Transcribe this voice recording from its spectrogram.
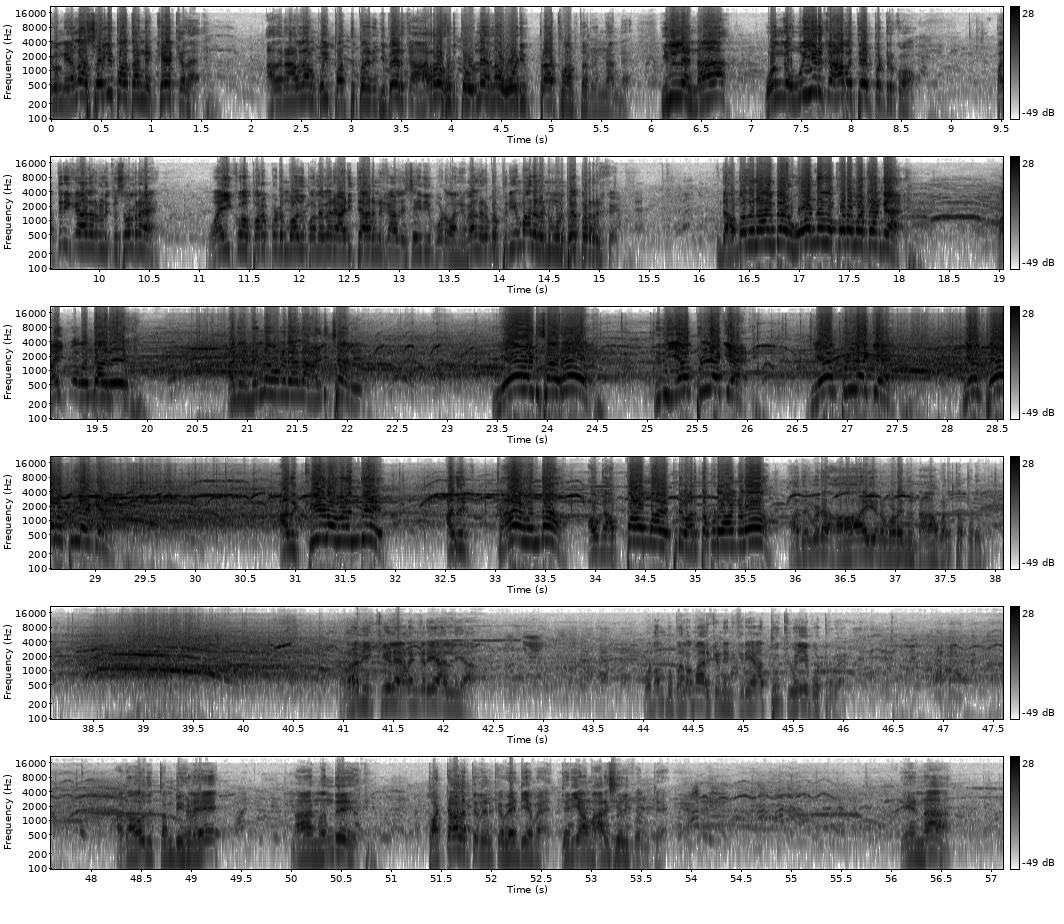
இவங்க எல்லாம் சொல்லி பார்த்தாங்க கேட்கல. அதனால தான் போய் பத்து பதினஞ்சு பேருக்கு அற கொடுத்த உடனே எல்லாம் ஓடி பிளாட்ஃபார்ம் நின்னாங்க. இல்லைன்னா உங்க உயிருக்கு ஆபத்து ஏற்பட்டிருக்கும். பத்திரிகையாளர்களுக்கு சொல்றேன். வைகோ புறப்படும் போது பல பேர் அடித்தாருன்னு காலையில் செய்தி போடுவாங்க. மேல ரொம்ப பிரியமான ரெண்டு மூணு பேப்பர் இருக்கு. இந்த ஐம்பதனாயிரம் பேர் ஓடினதை போட மாட்டாங்க. வைகோ வந்தாரு. அங்க நின்னவங்களை எல்லாம் அடிச்சாரு. ஏன் அடிச்சாரு? இது ஏன் பிள்ளைங்க? ஏன் பிள்ளைங்க? ஏன் பேர பிள்ளைங்க? அது கீழே விழுந்து அது காயம் வந்தா அவங்க அப்பா அம்மா எப்படி வருத்தப்படுவாங்களோ அதை விட ஆயிரம் மடங்கு நான் வருத்தப்படுவேன். ரவி கீழே இறங்குறியா இல்லையா? உடம்பு பலமா இருக்குன்னு நினைக்கிறியா? தூக்கி வெளியே போட்டுருவேன். அதாவது தம்பிகளே நான் வந்து பட்டாளத்தில் இருக்க வேண்டியவன் தெரியாம அரசியலுக்கு வந்துட்டேன். ஏன்னா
